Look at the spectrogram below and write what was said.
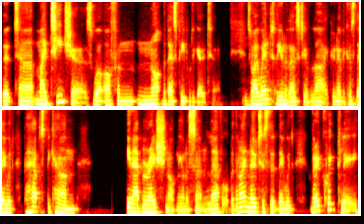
that uh, my teachers were often not the best people to go to. Mm-hmm. So I went to the University of Life, you know, because they would perhaps become in admiration of me on a certain level. But then I noticed that they would very quickly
